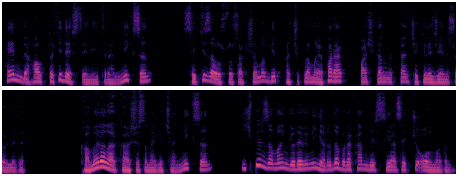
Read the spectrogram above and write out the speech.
hem de halktaki desteğini yitiren Nixon 8 Ağustos akşamı bir açıklama yaparak başkanlıktan çekileceğini söyledi. Kameralar karşısına geçen Nixon, hiçbir zaman görevimi yarıda bırakan bir siyasetçi olmadım.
